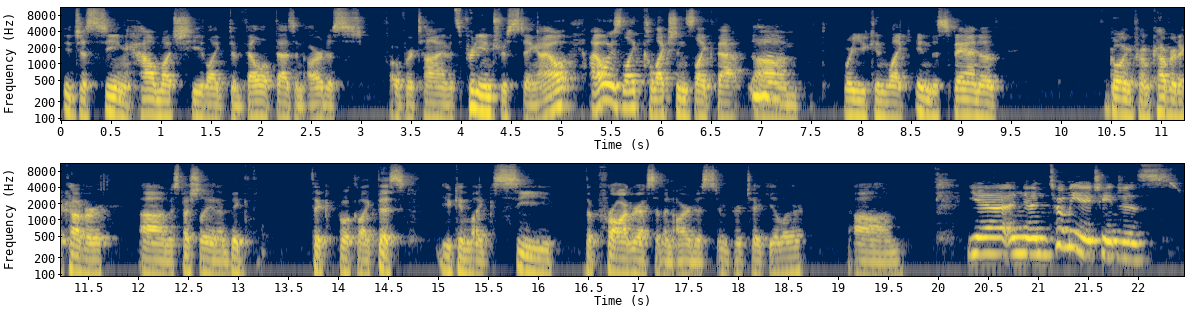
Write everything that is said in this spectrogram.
just seeing how much he like developed as an artist over time. It's pretty interesting. I al- I always like collections like that, Mhm. um, where you can like in the span of going from cover to cover, um, especially in a big thick book like this, you can like see the progress of an artist in particular. Um, Yeah, and, and Tomie changes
